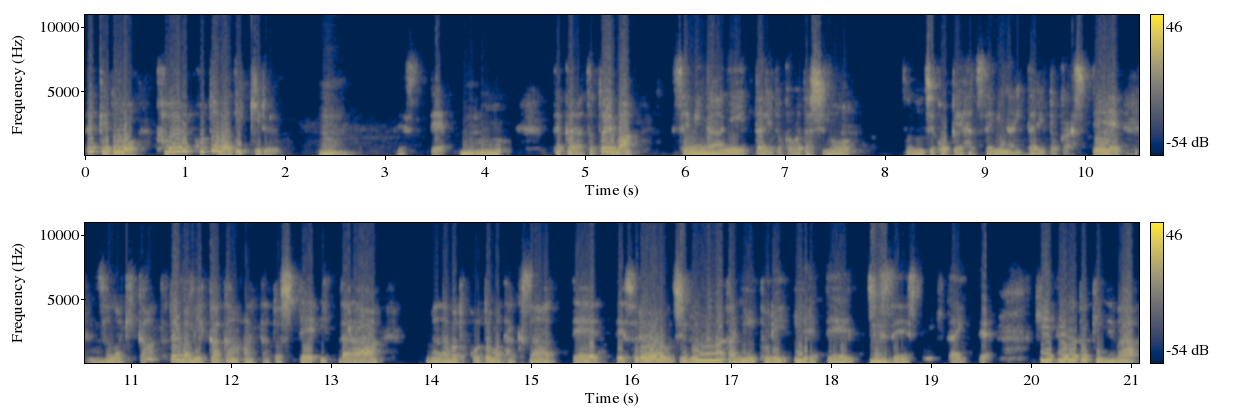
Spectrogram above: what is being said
だけど、変わることはできるうん。んですって。うん。うん。だから、例えば、セミナーに行ったりとか、私の、その自己啓発セミナー行ったりとかして、その期間、例えば3日間あったとして行ったら、学ぶこともたくさんあって、で、それを自分の中に取り入れて実践していきたいって、聞いてる時には、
